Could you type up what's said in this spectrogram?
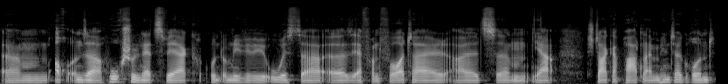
Ähm, auch unser Hochschulnetzwerk rund um die WWU ist da äh, sehr von Vorteil als ähm, ja, starker Partner im Hintergrund.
